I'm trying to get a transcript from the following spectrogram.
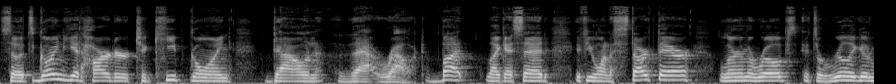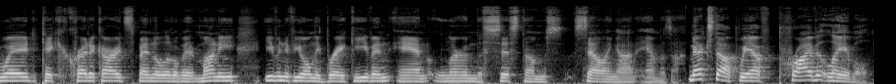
So it's going to get harder to keep going down that route. But like I said, if you want to start there, learn the ropes, it's a really good way to take a credit card, spend a little bit of money, even if you only break even, and learn the systems selling on Amazon. Next up, we have private label.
